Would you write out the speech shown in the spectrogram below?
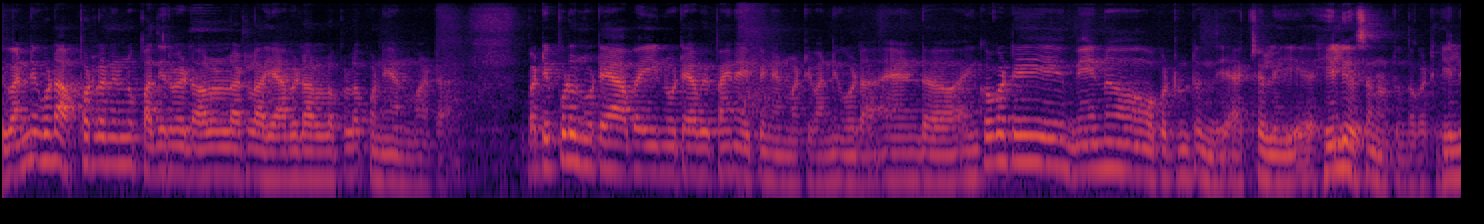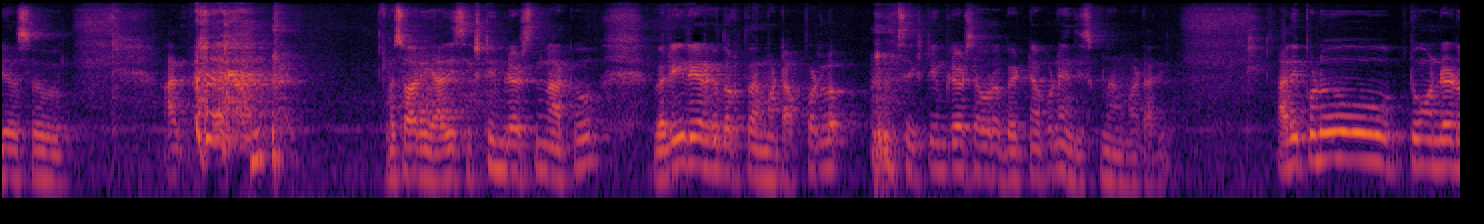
ఇవన్నీ కూడా అప్పట్లో నేను పది ఇరవై డాలర్లు అట్లా యాభై డాలర్ లోపల కొన్ని అనమాట బట్ ఇప్పుడు నూట యాభై నూట యాభై పైన అయిపోయినాయి అనమాట ఇవన్నీ కూడా. అండ్ uh, ఇంకొకటి మెయిన్ ఒకటి ఉంటుంది యాక్చువల్లీ హీలియోస్ అని ఉంటుంది ఒకటి. హీలియోస్ సారీ అది సిక్స్టీన్ ప్లేట్స్ నాకు వెరీ రేర్గా దొరుకుతుంది అనమాట అప్పట్లో సిక్స్టీన్ ప్లేట్స్ ఎవరో పెట్టినప్పుడు నేను తీసుకున్నాను అనమాట అది. అది ఇప్పుడు two hundred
